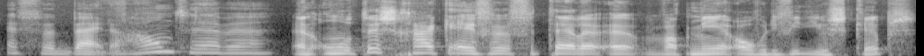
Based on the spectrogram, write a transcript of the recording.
even bij de hand hebben. En ondertussen ga ik even vertellen eh, wat meer over die videoscripts.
